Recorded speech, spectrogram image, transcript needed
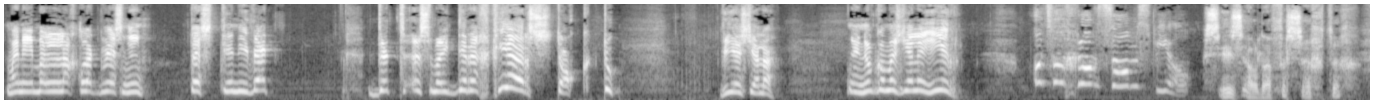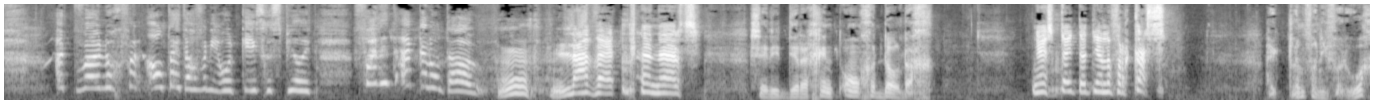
Moenie belaglik wees nie. Dis teen die wet. Dit is my dirigeerstok. Toe. Wie is julle? En hoekom is julle hier? Ons wil graag saam speel. Sê Zelda versigtig. Ek wou nog van altyd af in die orkes gespeel het, vandat ek kan onthou. Lave kinders. Sê die dirigent ongeduldig. Dis tyd dat julle verkas. Hy klim van die verhoog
